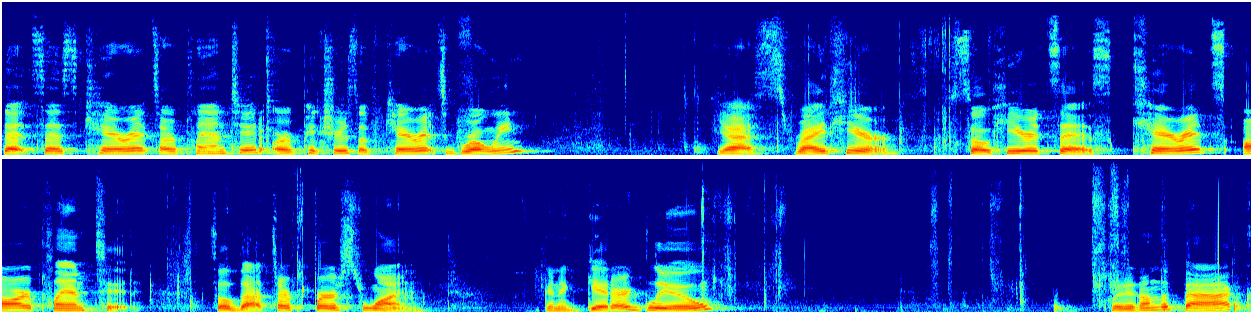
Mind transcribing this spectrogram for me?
that says carrots are planted or pictures of carrots growing? Yes, right here. So here it says carrots are planted. So that's our first one. We're gonna get our glue Put it on the back.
